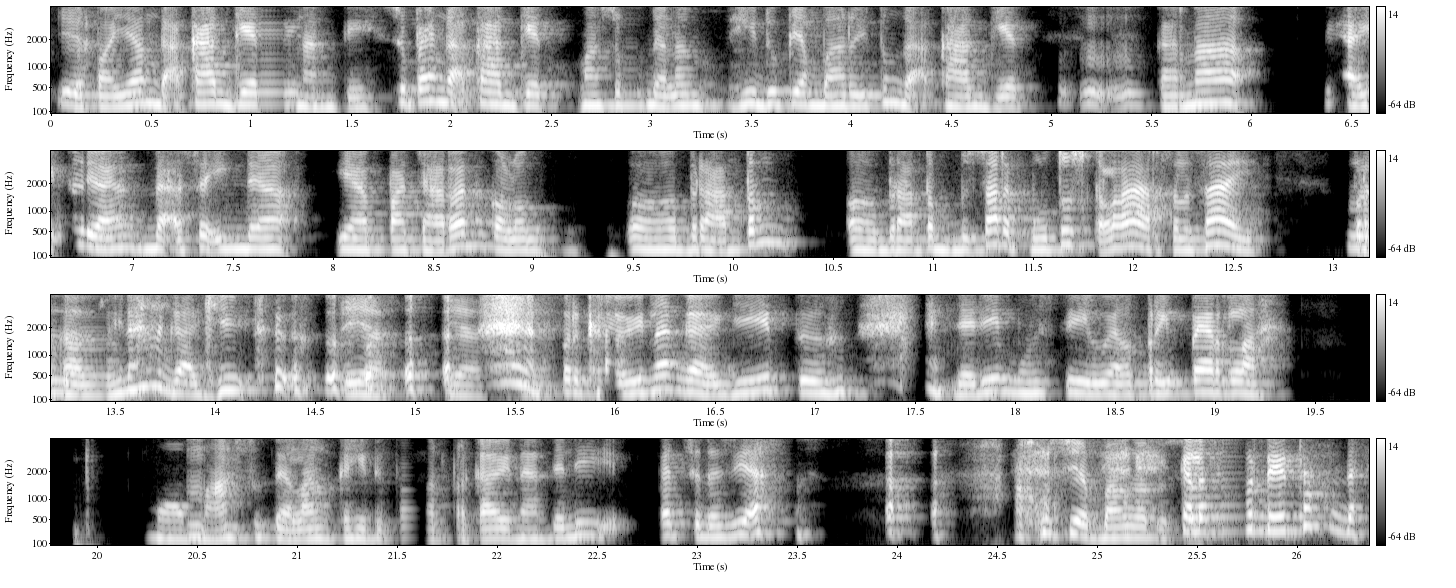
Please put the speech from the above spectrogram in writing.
yeah. supaya nggak kaget nanti. Supaya nggak kaget masuk dalam hidup yang baru itu nggak kaget. Mm -mm. karena ya itu ya nggak seindah ya pacaran kalau uh, berantem uh, berantem besar putus kelar selesai. Perkawinan nggak gitu. Iya, iya, iya. perkawinan nggak gitu. Jadi mesti well prepare lah mau hmm. masuk dalam kehidupan perkawinan. Jadi pet sudah siap. Aku siap banget. Kalau pendeta enggak.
